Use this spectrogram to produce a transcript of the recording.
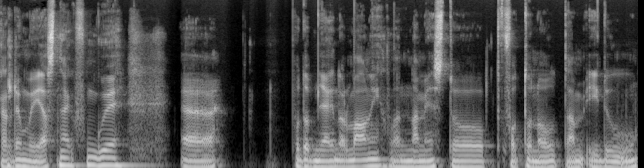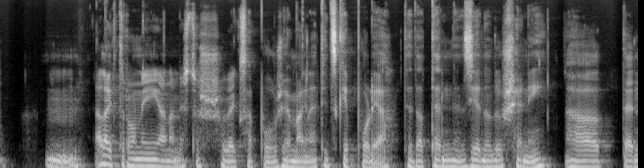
každému je jasné, ako funguje. Podobne ako normálny, len namiesto fotonov tam idú hmm, elektróny a namiesto šovek sa použije magnetické polia, teda ten zjednodušený. Ten,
